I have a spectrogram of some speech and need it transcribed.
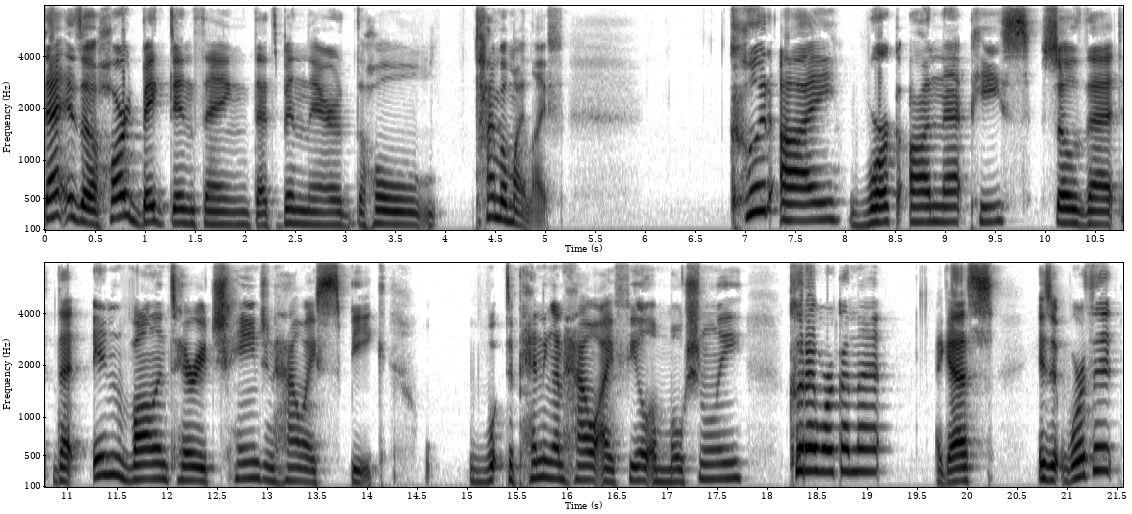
that is a hard baked in thing that's been there the whole time of my life. Could I work on that piece so that that involuntary change in how I speak, w- depending on how I feel emotionally, could I work on that? I guess. Is it worth it?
